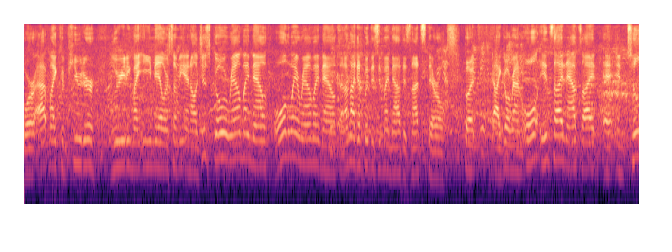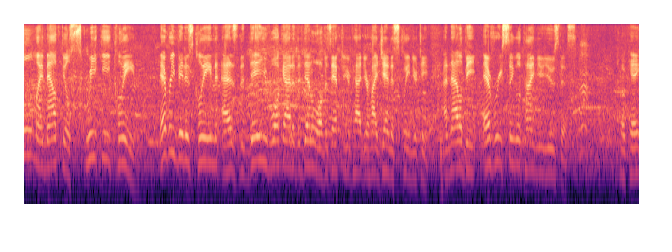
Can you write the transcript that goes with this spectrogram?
or at my computer, reading my email or something, and I'll just go around my mouth, all the way around my mouth, and I'm not going to put this in my mouth, it's not sterile, but I go around all inside and outside uh, until my mouth feels squeaky clean. Every bit as clean as the day you walk out of the dental office after you've had your hygienist clean your teeth. And that'll be every single time you use this. Okay?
